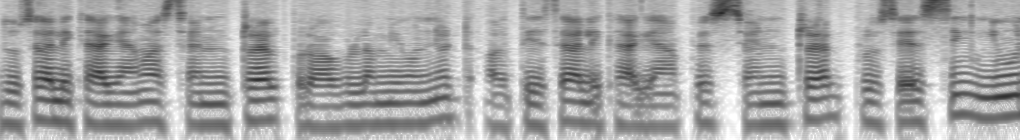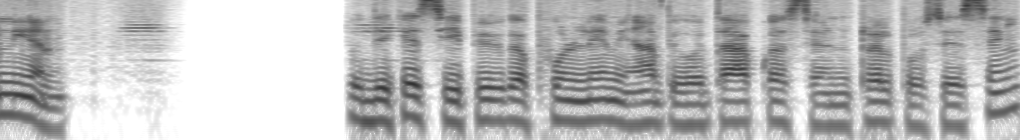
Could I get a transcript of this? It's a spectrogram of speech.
दूसरा लिखा गया हमारा सेंट्रल प्रॉब्लम यूनिट और तीसरा लिखा गया यहाँ पे सेंट्रल प्रोसेसिंग यूनियन तो देखिए सीपीयू का फुल नेम यहाँ पे होता है आपका सेंट्रल प्रोसेसिंग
